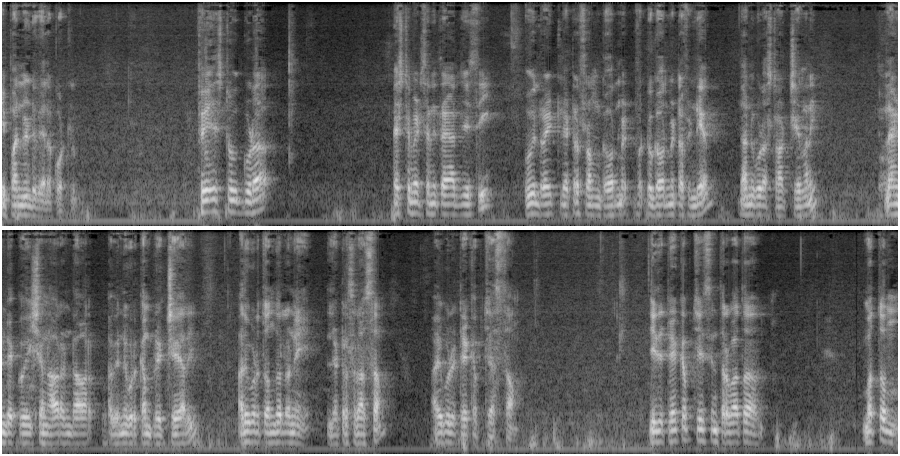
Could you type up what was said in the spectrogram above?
ఈ పన్నెండు వేల కోట్లు. ఫేజ్ టూ కూడా ఎస్టిమేట్స్ అన్ని తయారు చేసి will write letter from government to government of India. దాన్ని కూడా స్టార్ట్ చేయమని land acquisition R and R అవన్నీ కూడా కంప్లీట్ చేయాలి. అది కూడా తొందరలోనే లెటర్స్ రాస్తాం. అవి కూడా టేకప్ చేస్తాం. ఇది టేకప్ చేసిన తర్వాత మొత్తం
